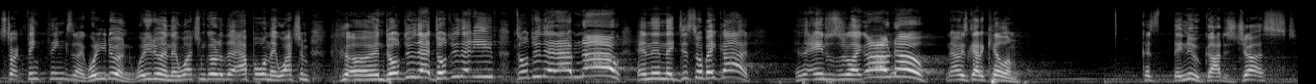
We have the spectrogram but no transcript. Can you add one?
start think things and like, what are you doing? What are you doing? And They watch them go to the apple and they watch them, uh, and don't do that, don't do that, Eve. Don't do that, Adam, no. And then they disobey God. And the angels are like, oh no, now he's got to kill him. Because they knew God is just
